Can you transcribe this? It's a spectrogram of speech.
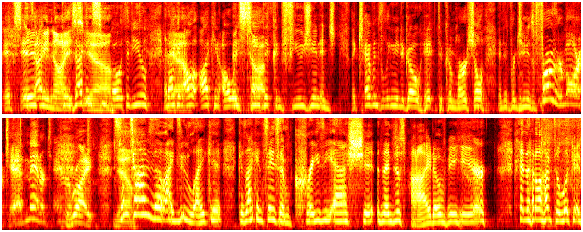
It's, it's It'd be I, 'cause nice, I can yeah. see both of you, and I can Yeah. al- I can always It's see the confusion and like Kevin's leaning to go hit the commercial, and then Virginia's furthermore, Kev, men are terrible. right. Yeah. Sometimes though, I do like it because I can say some crazy ass shit and then just hide over here, and then I'll have to look at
